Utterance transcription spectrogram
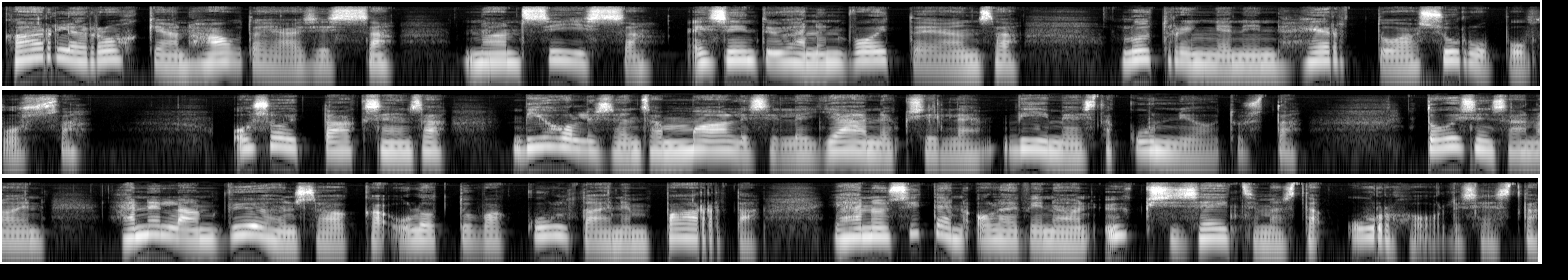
Karle rohkean hautajaisissa Nancyissa esiintyy hänen voittajansa Lotringenin herttua surupuvussa, osoittaaksensa vihollisensa maallisille jäännöksille viimeistä kunnioitusta. Toisin sanoen, hänellä on vyöhön saakka ulottuva kultainen parta ja hän on siten olevinaan yksi seitsemästä urhoollisesta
